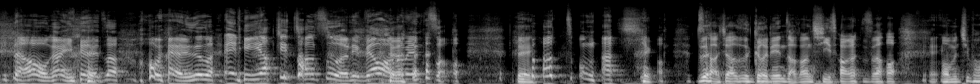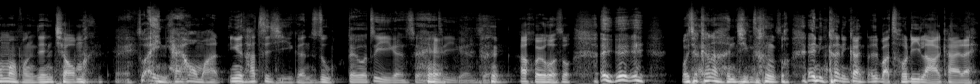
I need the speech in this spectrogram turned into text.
然后我看影片才知道，后面有人就说：“哎，你要去撞树了，你不要往那边走。”对，撞啊！最好笑是隔天早上起床的时候，我们去胖胖房间敲门，说：“哎，你还好吗？”因为他自己一个人住，对，我自己一个人睡，我自己一个人睡。他回我说：“哎哎哎。”我就看到很紧张的说：“ 哎，你看，你看，他就把抽屉拉开来，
